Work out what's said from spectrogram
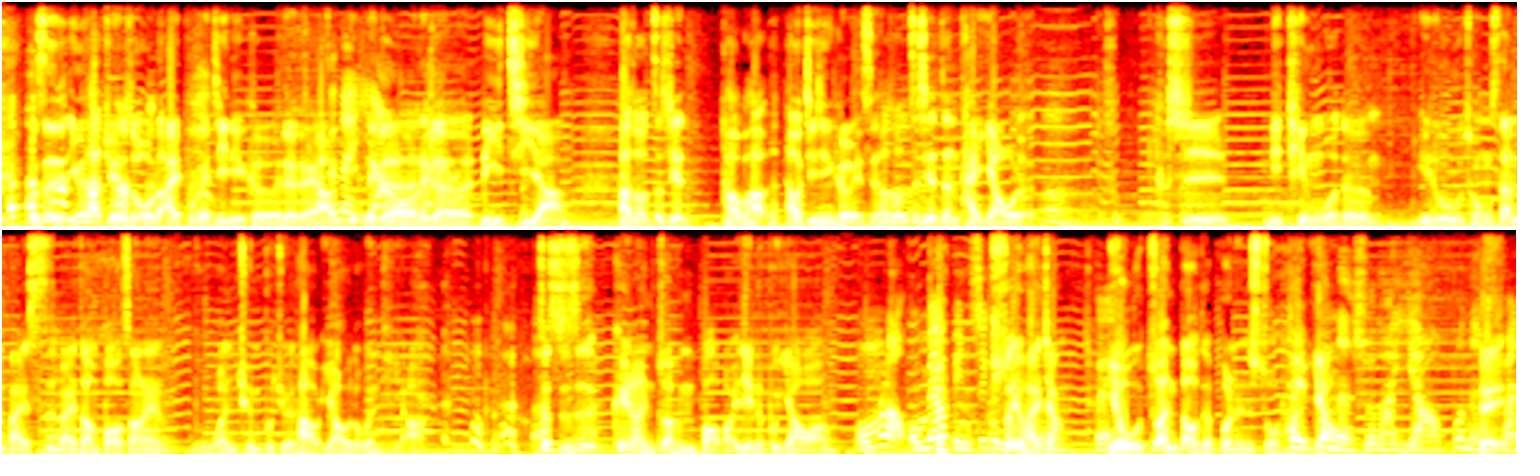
不是，因为他觉得说我的爱普跟金立科，对不对？还有那个那个利基啊，他说这些，他不他还有金星科也是，他说这些真的太妖了。嗯。可是你听我的一路从三百四百这样报上来，我完全不觉得他有妖的问题啊。这只是可以让你赚很饱吧，一点都不妖啊。我们老我们要秉持这个，所以我还讲，有赚到的不能说他妖，不能说他妖，不能酸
